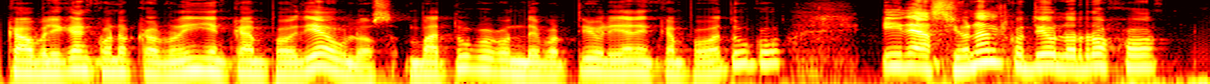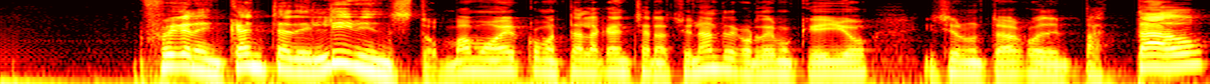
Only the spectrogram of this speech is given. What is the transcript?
Cabo Pelicán con Oscar Bonilla en Campo de Diablos. Batuco con Deportivo Linares en Campo Batuco. Y Nacional con Diablos Rojos juegan en cancha de Livingston. Vamos a ver cómo está la cancha nacional. Recordemos que ellos hicieron un trabajo de empastado.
